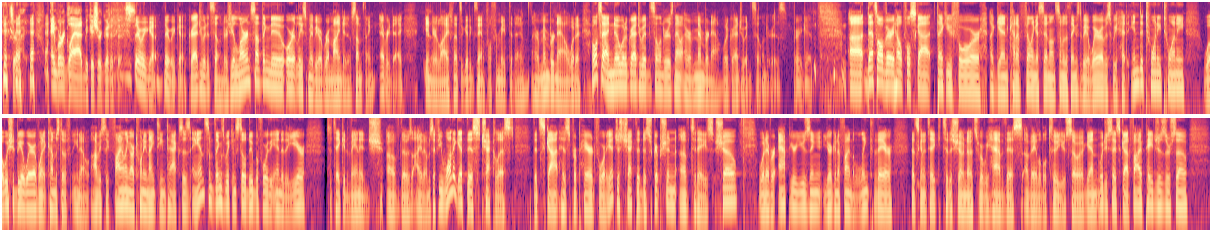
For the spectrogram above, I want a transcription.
That's right. And we're glad because you're good at this. There we go. There we go. Graduated cylinders. You learn something new, or at least maybe are reminded of something every day in yeah. your life. That's a good example for me today. I remember now what a. I won't say I know what a graduated cylinder is now. I remember now what a graduated cylinder is. Very good. uh, that's all very helpful, Scott. Thank you for again kind of filling us in on some of the things to be aware of as we head into 2020 what we should be aware of when it comes to, you know, obviously filing our 2019 taxes and some things we can still do before the end of the year to take advantage of those items. If you want to get this checklist that Scott has prepared for you, just check the description of today's show. Whatever app you're using, you're going to find a link there that's going to take you to the show notes where we have this available to you. So, again, would you say, Scott, five pages or so,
